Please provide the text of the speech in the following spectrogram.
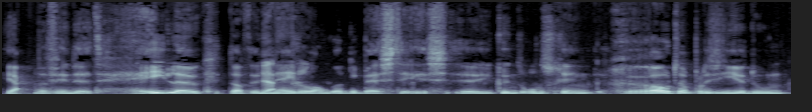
Ja, we vinden het heel leuk dat een Ja. Nederlander de beste is. Eh, je kunt ons geen groter plezier doen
